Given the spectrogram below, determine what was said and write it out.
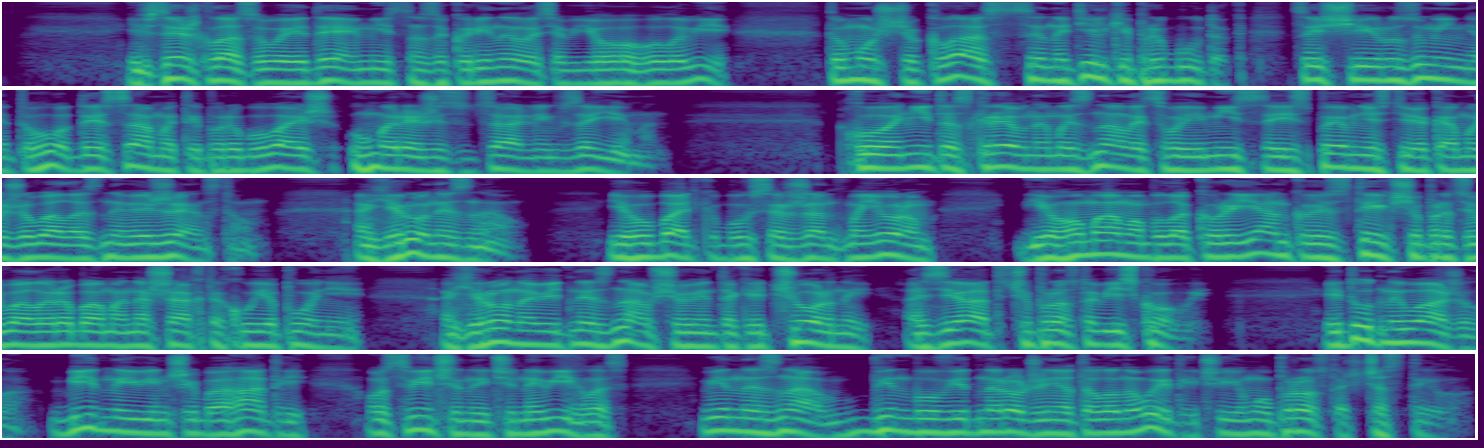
І все ж класова ідея міцно закорінилася в його голові, тому що клас це не тільки прибуток, це ще й розуміння того, де саме ти перебуваєш у мережі соціальних взаємин. Хуаніта з кревними знали своє місце із певністю, яка межувала з невіженством, а Гіро не знав. Його батько був сержант-майором, його мама була кореянкою з тих, що працювали рабами на шахтах у Японії, а Гіро навіть не знав, що він таке чорний, азіат чи просто військовий. І тут не важило, бідний він чи багатий, освічений чи невіглас. Він не знав, він був від народження талановитий, чи йому просто щастило.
